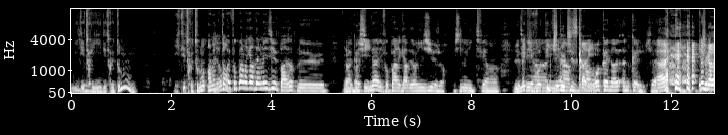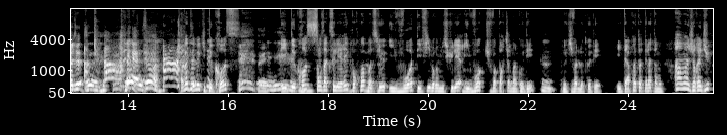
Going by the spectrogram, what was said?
Détruit, il détruit tout le monde. Il détruit tout le monde en même Genre, temps. ouais, il faut pas le regarder dans les yeux. Par exemple, le, Ouais, le Akashi. final, il faut pas le regarder dans les yeux, genre. Sinon, il te fait un. Le mec, fait il voit un- Peach il te de cheese un, curry. un broken uncle, tu vois. Ah. Et tu regardes les yeux. Ouais. Ouais, c'est ça. En fait, le mec, il te crosse Ouais. et il te crosse sans accélérer. Pourquoi? Parce que il voit tes fibres musculaires, il voit que tu vas partir d'un côté, Hmm. donc il va de l'autre côté. Et t'es après, toi, t'es là, t'es en mode Ah, moi, j'aurais dû.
